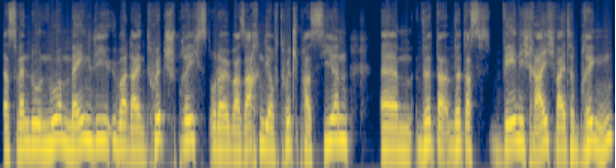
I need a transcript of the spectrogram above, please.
dass wenn du nur mainly über dein Twitch sprichst oder über Sachen, die auf Twitch passieren, ähm, wird, da, wird das wenig Reichweite bringen.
